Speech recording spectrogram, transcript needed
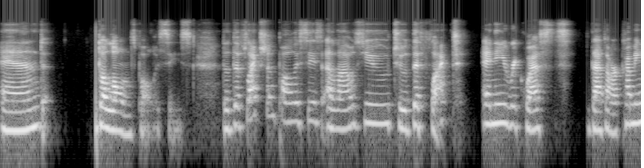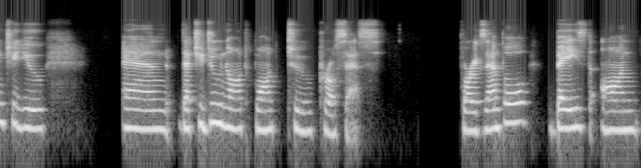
and the loans policies. The deflection policies allows you to deflect any requests that are coming to you and that you do not want to process. For example, based on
